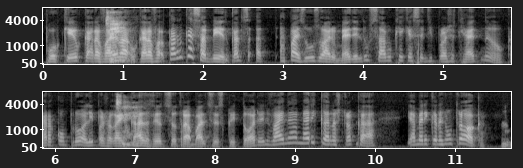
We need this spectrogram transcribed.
Porque o cara vai Sim. lá, o cara vai, o cara não quer saber, o cara, rapaz, o usuário médio, ele não sabe o que é ser de Project Red, não. O cara comprou ali para jogar Sim. em casa, veio do seu trabalho, do seu escritório, ele vai na Americanas trocar. E a Americanas não troca. Uhum.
